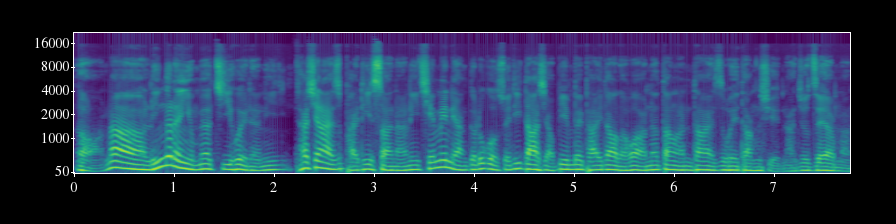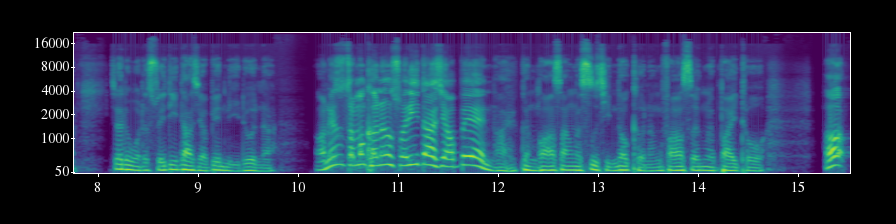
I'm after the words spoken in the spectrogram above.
哦，那林个人有没有机会呢？你他现在还是排第三啊。你前面两个如果随地大小便被拍到的话，那当然他还是会当选啊，就这样嘛。这是我的随地大小便理论啊。哦，那是怎么可能随地大小便？哎，更夸张的事情都可能发生了，拜托。好。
